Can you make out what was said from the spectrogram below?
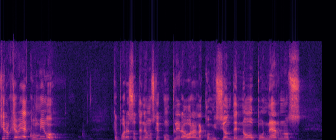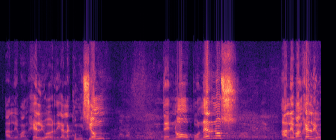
quiero que vea conmigo que por eso tenemos que cumplir ahora la comisión de no oponernos al Evangelio. A ver, diga, la comisión de no oponernos al Evangelio.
